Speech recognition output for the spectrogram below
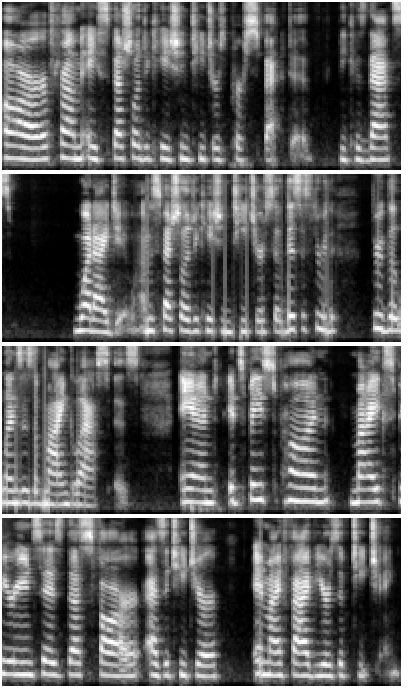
are from a special education teacher's perspective because that's what I do. I'm a special education teacher, so this is through the through the lenses of my glasses. And it's based upon my experiences thus far as a teacher in my five years of teaching.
